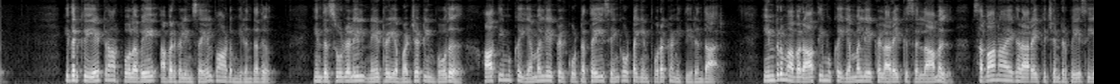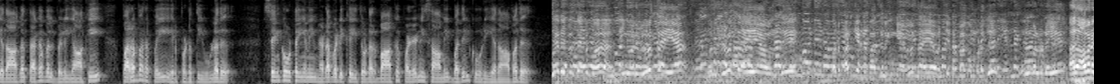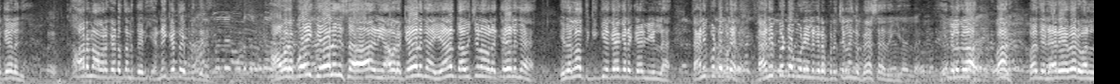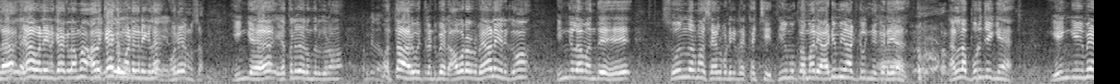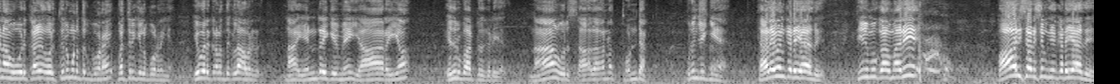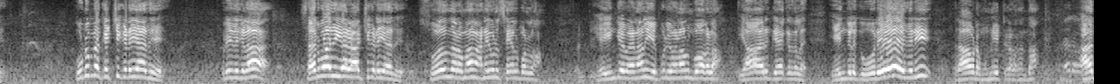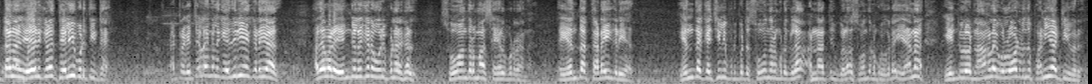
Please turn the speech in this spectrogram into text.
இதற்கு ஏற்றாற் போலவே அவர்களின் செயல்பாடும் இருந்தது. இந்த சூழலில் நேற்றைய பட்ஜெட்டின் போது அதிமுக எம்எல்ஏக்கள் கூட்டத்தை செங்கோட்டையன் புறக்கணித்திருந்தார். இன்றும் அவர் அதிமுக எம்எல்ஏக்கள் அறைக்கு செல்லாமல் சபாநாயகர் அறைக்கு சென்று பேசியதாக தகவல் வெளியாகி பரபரப்பை ஏற்படுத்தியுள்ளது. செங்கோட்டையனின் நடவடிக்கை தொடர்பாக பழனிசாமி பதில் கூறியதாவது. சார் இப்ப சார் இப்போ நீங்க ஒரு விவசாயியா ஒரு விவசாயியா வந்து ஒரு பட்ஜெட்டை பார்த்துருக்கீங்க. விவசாயியா பட்ஜெட்டை பார்க்கும் பொழுது உங்களுடைய அது அவரை கேளுங்க. காரணம் அவரை கேட்டதானே தெரியும். என்னை கேட்டால் எப்படி தெரியும்? அவரை போய் கேளுங்க சார். நீ அவரை கேளுங்க. ஏன் தவிச்சலும் அவரை கேளுங்க? இதெல்லாம் இங்க கேட்குற கேள்வி இல்ல. தனிப்பட்ட முறை தனிப்பட்ட முறையில் இருக்கிற பிரச்சனை இங்க பேசாதீங்க. எங்களுக்கு நிறைய பேர் வரல. ஏன் வழின்னு கேட்கலாமா? அதை கேட்க மாட்டேங்கிறீங்களே? ஒரே நிமிஷம். இங்க எத்தனை பேர் வந்திருக்கிறோம்? மொத்தம் அறுபத்தி ரெண்டு பேர். அவரவர் வேலை இருக்கும். இங்கெல்லாம் வந்து சுதந்திரமாக செயல்படுகின்ற கட்சி. திமுக மாதிரி அடிமை ஆட்கள் இங்கே கிடையாது. நல்லா புரிஞ்சுங்க. எங்கேயுமே நான் ஒரு க ஒரு திருமணத்துக்கு போகிறேன் பத்திரிக்கையில் போடுறீங்க. இவர் கலந்துக்கலாம் அவர்கள். நான் என்றைக்குமே யாரையும் எதிர்பார்ப்பது கிடையாது. நான் ஒரு சாதாரண தொண்டன். புரிஞ்சுக்கிங்க தலைவன் கிடையாது. திமுக மாதிரி வாரிசு அரசியல் இங்கே கிடையாது. குடும்ப கட்சி கிடையாது. புரியுதுங்களா? சர்வாதிகார ஆட்சி கிடையாது. சுதந்திரமாக அனைவரும் செயல்படலாம். எங்கே வேணாலும் எப்படி வேணாலும் போகலாம். யாரும் கேட்கறதில்ல. எங்களுக்கு ஒரே எதிரி திராவிட முன்னேற்ற கழகம் தான். அதைத்தான் நான் ஏற்கனவே தெளிவுபடுத்திட்டேன். மற்ற கட்சியில் எங்களுக்கு எதிரியே கிடையாது. அதே போல் எங்களுக்கிற உறுப்பினர்கள் சுதந்திரமாக செயல்படுறாங்க. எந்த தடையும் கிடையாது. எந்த கட்சியிலும் இப்படிப்பட்ட சுதந்திரம் கொடுக்கல. அதிமுக சுதந்திரம் கொடுக்கல. ஏன்னா எங்களோட நாங்களே இவ்வளோடு இருந்து பணியாற்றியவர்.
